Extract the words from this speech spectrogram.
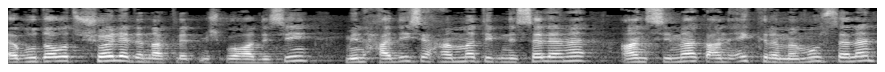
Ebu Davud şöyle de nakletmiş bu hadisi. Min hadisi Hammad ibn Seleme an Simak an İkreme Muselen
